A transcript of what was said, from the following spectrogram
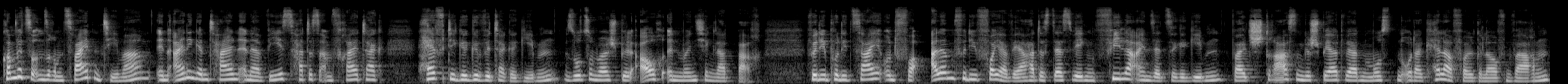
Kommen wir zu unserem zweiten Thema. In einigen Teilen NRWs hat es am Freitag heftige Gewitter gegeben, so zum Beispiel auch in Mönchengladbach. Für die Polizei und vor allem für die Feuerwehr hat es deswegen viele Einsätze gegeben, weil Straßen gesperrt werden mussten oder Keller vollgelaufen waren.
